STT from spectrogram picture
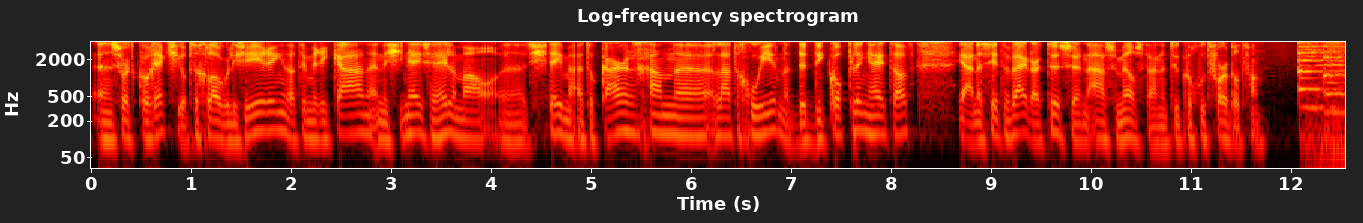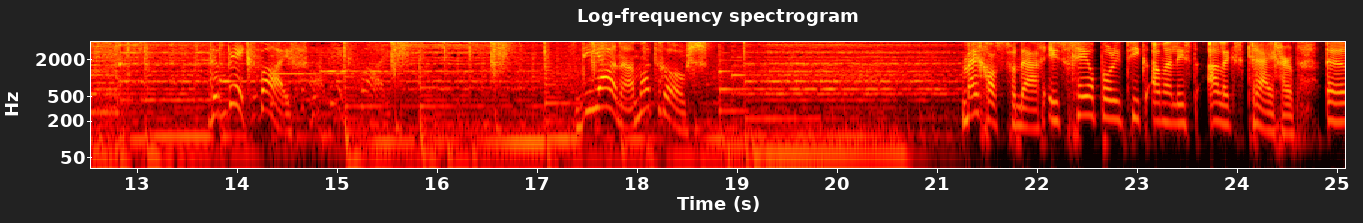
Een soort correctie op de globalisering. Dat de Amerikanen en de Chinezen helemaal systemen uit elkaar gaan laten groeien. De decouplering heet dat. Ja, en dan zitten wij daartussen. En ASML is daar natuurlijk een goed voorbeeld van. The Big Five. Diana Matroos. Mijn gast vandaag is geopolitiek analist Alex Krijger. Uh,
